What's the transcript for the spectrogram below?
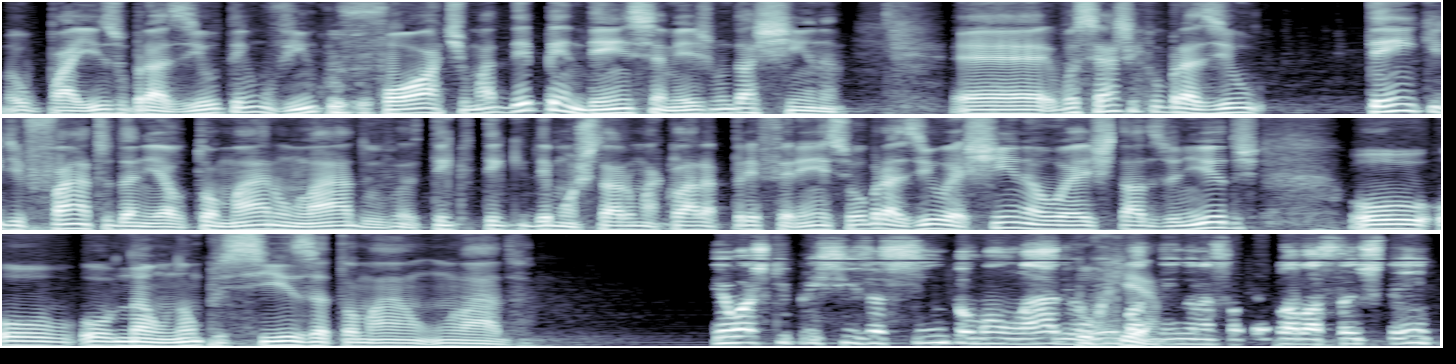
o país, o Brasil, tem um vínculo forte, uma dependência mesmo da China. É, você acha que o Brasil tem que, de fato, Daniel, tomar um lado, tem que, tem que demonstrar uma clara preferência? Ou o Brasil é China ou é Estados Unidos? Ou, ou, ou não, não precisa tomar um lado? Eu acho que precisa sim tomar um lado. Eu venho batendo nessa tecla há bastante tempo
